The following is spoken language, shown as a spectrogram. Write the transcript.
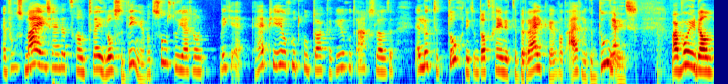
En volgens mij zijn dat gewoon twee losse dingen. Want soms doe jij gewoon, weet je, heb je heel goed contact, heb je heel goed aangesloten en lukt het toch niet om datgene te bereiken wat eigenlijk het doel ja. is. Maar word je dan,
